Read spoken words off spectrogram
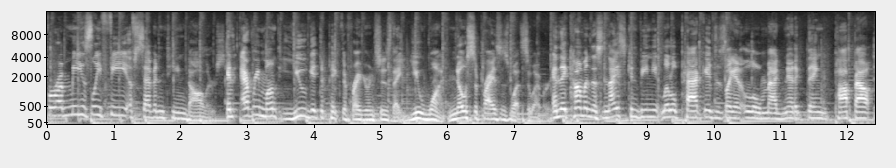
for a measly fee of $17. And every month you get to pick the fragrances that you want. No surprises whatsoever. And they come in this nice convenient little package. It's like a little magnetic thing, pop out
